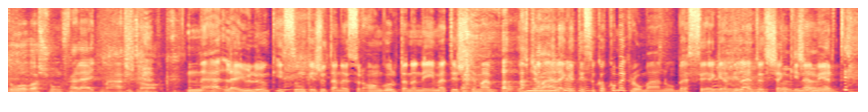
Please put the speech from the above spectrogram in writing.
olvasunk fel egymásnak. Ne, leülünk, iszunk, és utána először angol, utána német, és ha már, ha már eleget iszunk, akkor meg románul beszélgetni. Lehet, hogy senki nem, nem érti.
